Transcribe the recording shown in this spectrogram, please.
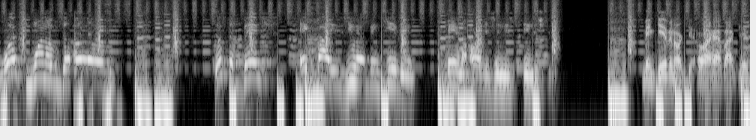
what's one of the um what's the best advice you have been given being an artist in this industry? Been given or or have I given?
